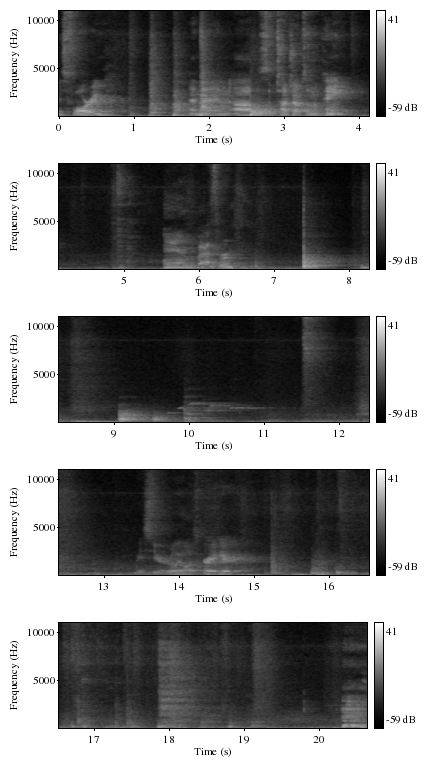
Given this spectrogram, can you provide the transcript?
is flooring. And then uh, some touch ups on the paint and the bathroom. See it really looks great here.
